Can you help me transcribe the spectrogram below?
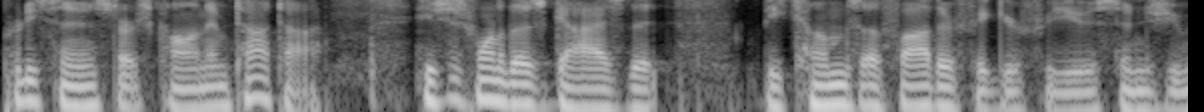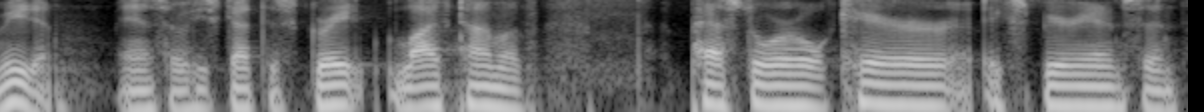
pretty soon starts calling him Tata. He's just one of those guys that becomes a father figure for you as soon as you meet him. And so he's got this great lifetime of pastoral care experience and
